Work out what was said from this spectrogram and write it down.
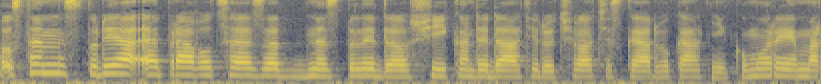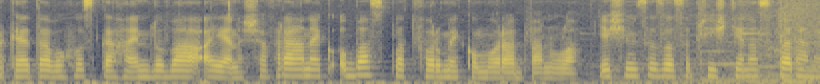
Hostem studia e-právo.cz dnes byli další kandidáti do čela České advokátní komory Markéta Vochoska Heindlová a Jan Šafránek, oba z platformy Komora 2.0. Těším se zase příště na shledanou.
